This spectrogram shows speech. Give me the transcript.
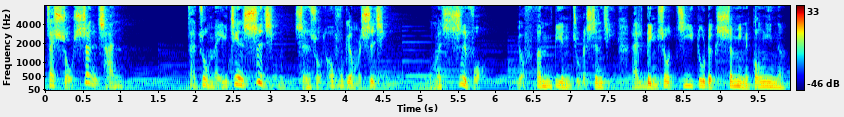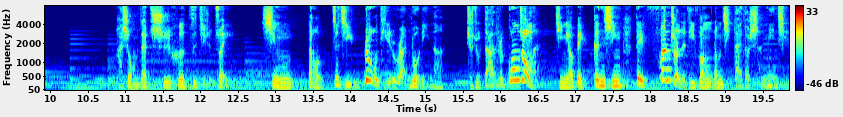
在守圣餐，在做每一件事情，神所托付给我们事情，我们是否有分辨主的身体来领受基督的生命的供应呢？还是我们在吃喝自己的罪，陷入到自己肉体的软弱里呢？求主大家的观众们，今天要被更新、被翻转的地方，那么请带到神面前。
